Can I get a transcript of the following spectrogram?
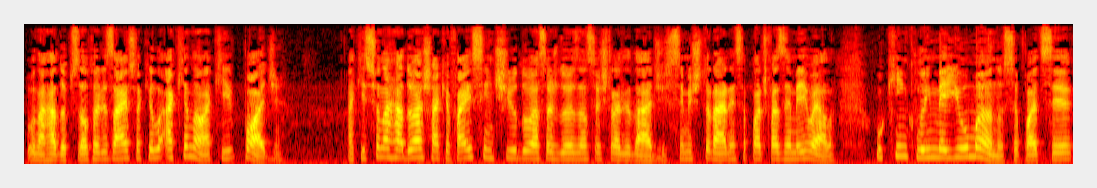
O narrador precisa autorizar isso, aquilo. Aqui não, aqui pode. Aqui, se o narrador achar que faz sentido essas duas ancestralidades se misturarem, você pode fazer meio ela. O que inclui meio humano. Você pode ser,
